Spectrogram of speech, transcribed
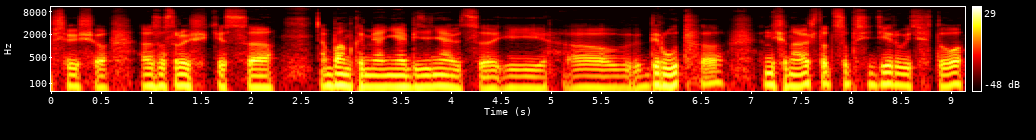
все еще застройщики с банками, они объединяются и берут, начинают что-то субсидировать, то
